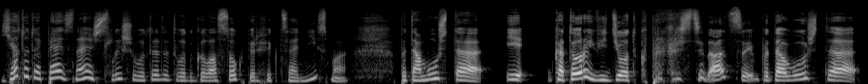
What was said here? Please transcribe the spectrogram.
Я тут опять, знаешь, слышу вот этот вот голосок перфекционизма, потому что и который ведет к прокрастинации, потому что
